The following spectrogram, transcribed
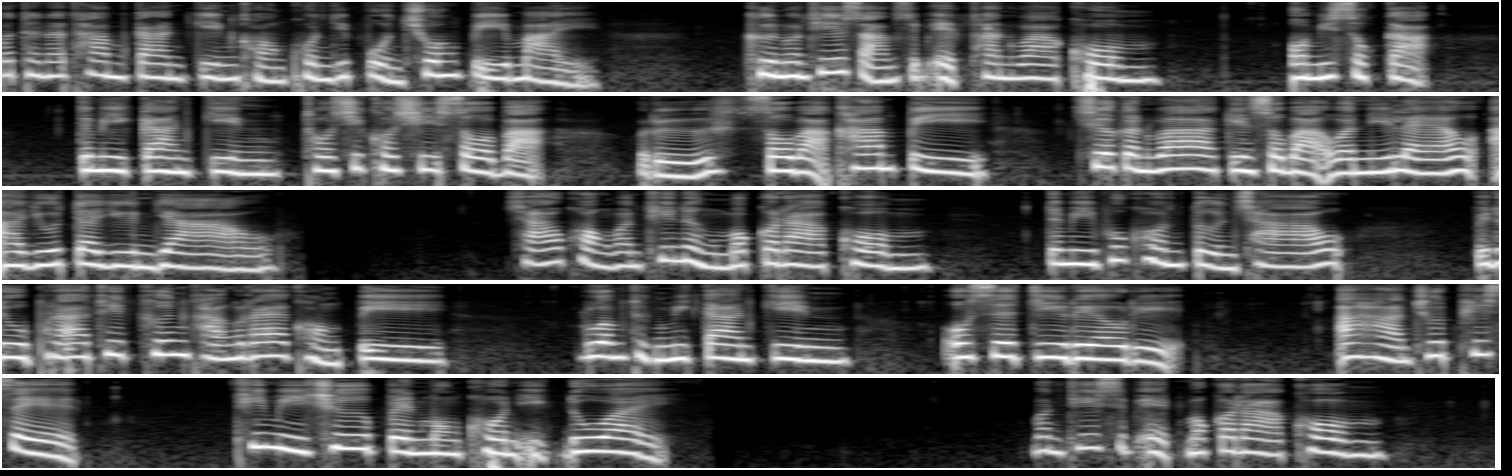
วัฒนธรรมการกินของคนญี่ปุ่นช่วงปีใหม่ คืนวันที่ 31 ธันวาคม โอมิโซกะ จะมีการกินโทชิโคชิโซบะ หรือโซบะข้ามปี เชื่อกันว่ากินโซบะวันนี้แล้ว อายุจะยืนยาว เช้าของวันที่หนึ่งมกราคม จะมีผู้คนตื่นเช้า ไปดูพระอาทิตย์ขึ้นครั้งแรกของปี รวมถึงมีการกินโอเซจิเรียวริ อาหารชุดพิเศษ ที่มีชื่อเป็นมงคลอีกด้วย วันที่ 11 มกราคม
